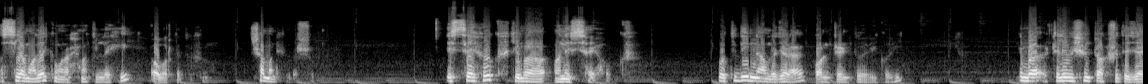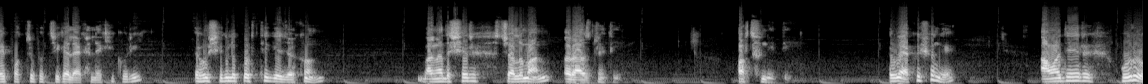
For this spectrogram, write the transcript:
আসসালামু আলাইকুম রহমতুল্লাহি অবরকাত সম্মানিত দর্শক ইচ্ছাই হোক কিংবা অনিচ্ছাই হোক, প্রতিদিন আমরা যারা কন্টেন্ট তৈরি করি কিংবা টেলিভিশন টকশোতে যাই, পত্রপত্রিকা লেখালেখি করি এবং সেগুলো করতে গিয়ে যখন বাংলাদেশের চলমান রাজনীতি, অর্থনীতি এবং একই সঙ্গে আমাদের পুরো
